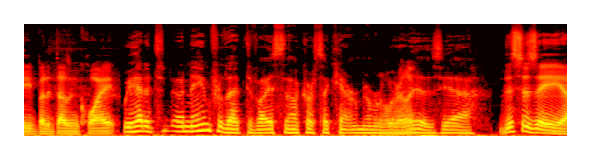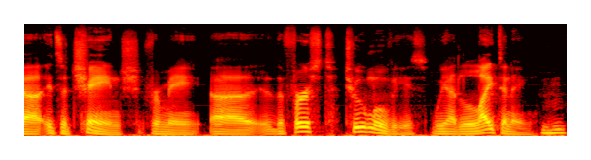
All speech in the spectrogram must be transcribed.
heartbeat, but it doesn't quite. We had a, t- a name for that device. and of course, I can't remember oh, what Oh, really? it is. Yeah. This is a uh, it's a change for me. Uh, the first two movies we had lightning,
